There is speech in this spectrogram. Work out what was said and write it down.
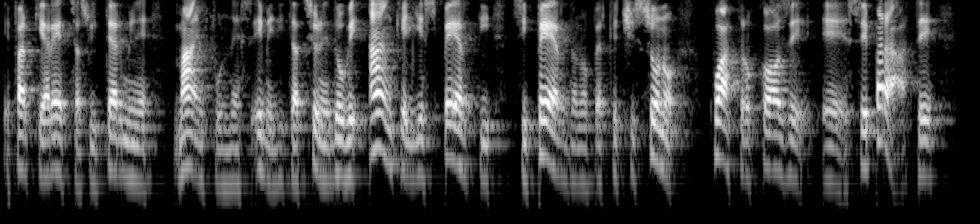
e far chiarezza sui termini mindfulness e meditazione, dove anche gli esperti si perdono perché ci sono quattro cose eh, separate,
